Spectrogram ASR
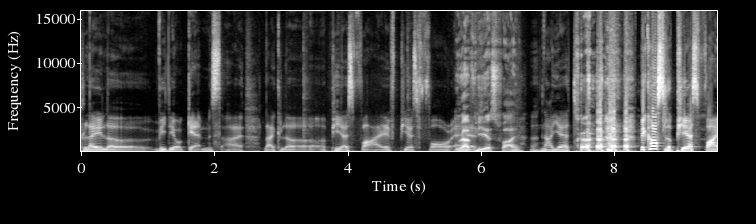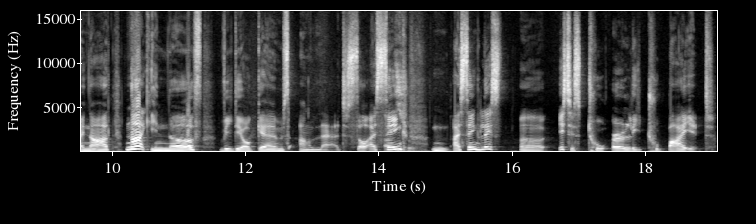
play the video games. I like the PS5, PS4, and You have PS5? uh, not yet, because the PS5 not not enough video games on that. So I think mm, I think this uh it is too early to buy it.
